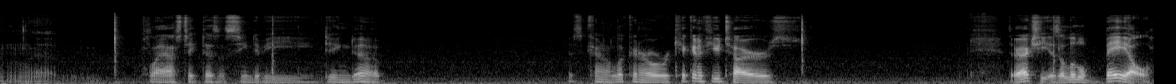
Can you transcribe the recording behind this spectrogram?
Uh, plastic doesn't seem to be dinged up. Just kind of looking her over, kicking a few tires. There actually is a little bail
